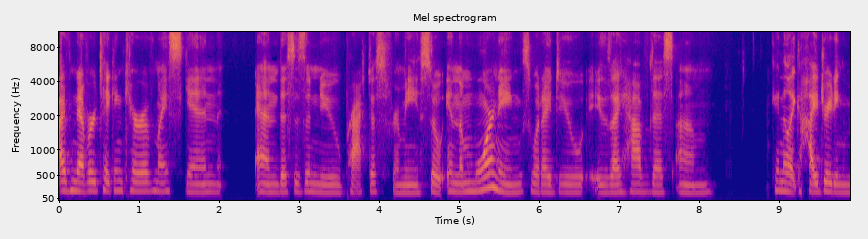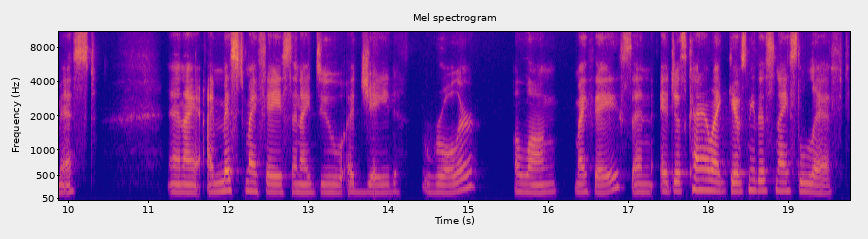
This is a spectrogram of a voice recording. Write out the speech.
I've never taken care of my skin. And this is a new practice for me. So in the mornings, what I do is I have this um, kind of like hydrating mist and I, I mist my face and I do a jade roller along my face. And it just kind of like gives me this nice lift,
